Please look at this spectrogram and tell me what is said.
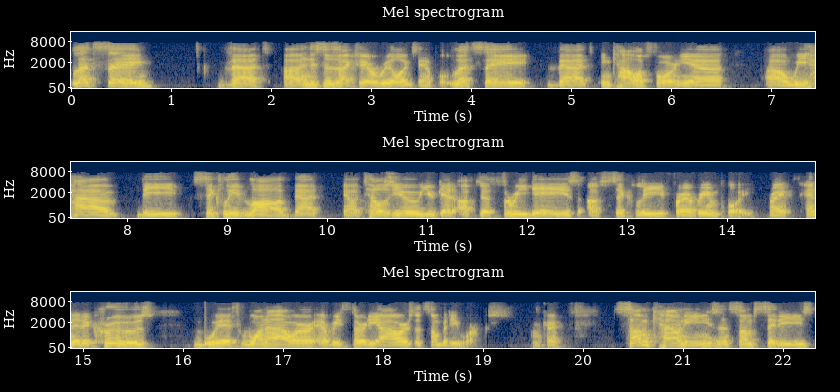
Let's say that, uh, and this is actually a real example. Let's say that in California, uh, we have the sick leave law that you know, tells you you get up to three days of sick leave for every employee, right? And it accrues with one hour every 30 hours that somebody works. Okay some counties and some cities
